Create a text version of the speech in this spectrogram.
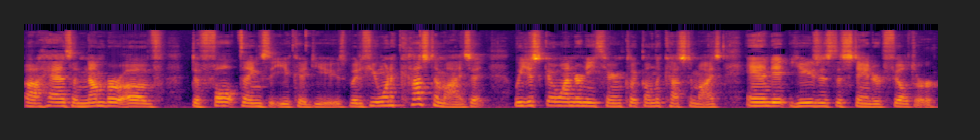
uh, has a number of default things that you could use. But if you want to customize it, we just go underneath here and click on the customize, and it uses the standard filter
